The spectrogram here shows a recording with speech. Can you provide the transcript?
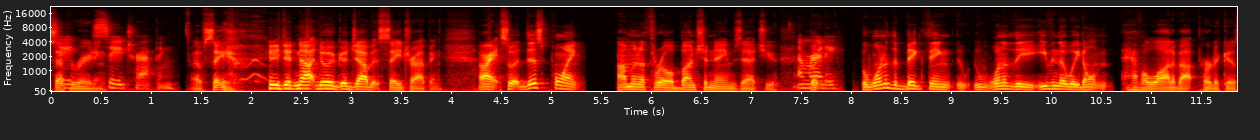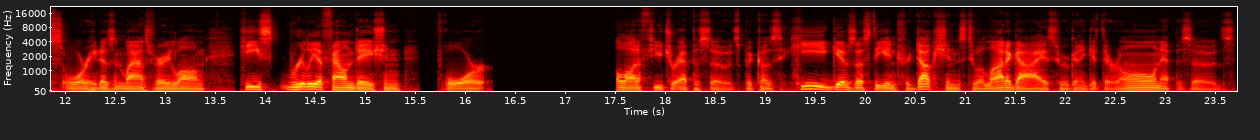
separating. Say, trapping. of say he did not do a good job at satrapping. All right, so at this point, I'm going to throw a bunch of names at you. I'm But- ready. But one of the big thing, one of the even though we don't have a lot about Perdiccas or he doesn't last very long, he's really a foundation for a lot of future episodes because he gives us the introductions to a lot of guys who are going to get their own episodes.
